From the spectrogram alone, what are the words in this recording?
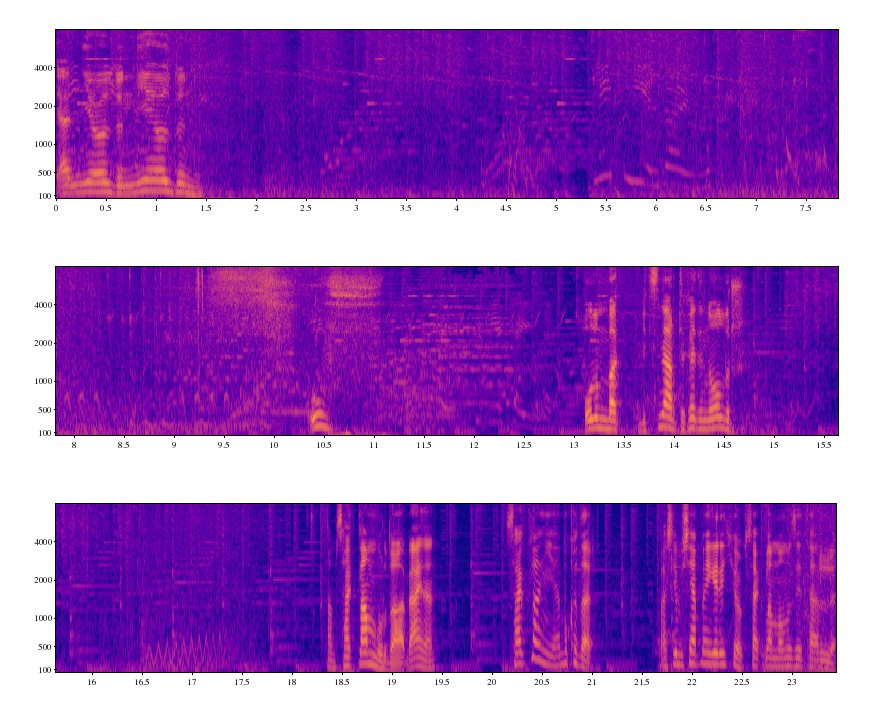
Ya niye öldün? Niye öldün? Uf. Oğlum bak bitsin artık hadi ne olur. Tamam saklan burada abi aynen. Saklan ya bu kadar. Başka bir şey yapmaya gerek yok. Saklanmamız yeterli.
